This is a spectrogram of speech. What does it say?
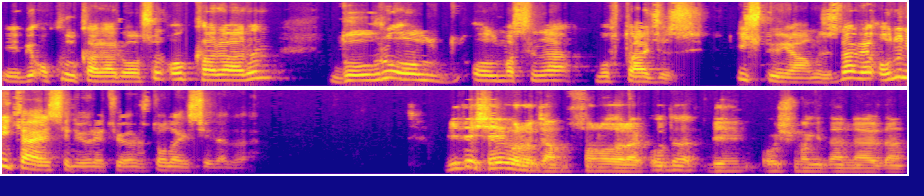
e, bir okul kararı olsun. O kararın doğru ol, olmasına muhtacız iş dünyamızda ve onun hikayesini üretiyoruz dolayısıyla da. Bir de şey var hocam son olarak o da benim hoşuma gidenlerden.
